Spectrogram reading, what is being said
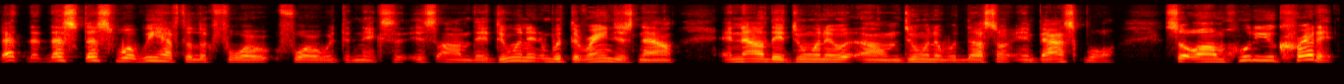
that, that, that's that's what we have to look for for with the Knicks. It's um they're doing it with the Rangers now, and now they're doing it um doing it with us in basketball. So um who do you credit?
